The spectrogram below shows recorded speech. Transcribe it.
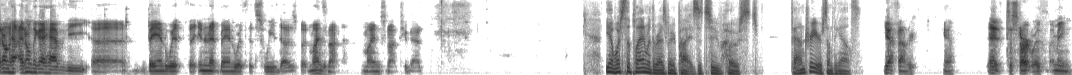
don't. Ha- I don't think I have the uh, bandwidth, the internet bandwidth that Swede does, but mine's not. Mine's not too bad. Yeah, what's the plan with the Raspberry Pi? Is it to host Foundry or something else? Yeah, Foundry. Yeah, and to start with, I mean,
